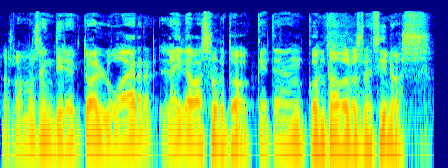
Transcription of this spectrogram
Nos vamos en directo al lugar. Laida Basurto, ¿qué te han contado los vecinos?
